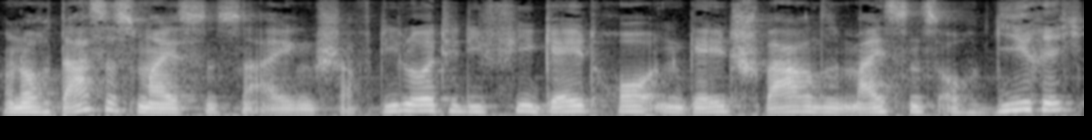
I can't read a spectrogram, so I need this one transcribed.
Und auch das ist meistens eine Eigenschaft. Die Leute, die viel Geld horten, Geld sparen, sind meistens auch gierig.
